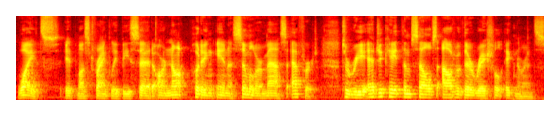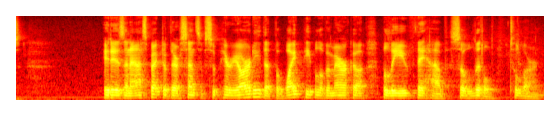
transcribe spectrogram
Whites, it must frankly be said, are not putting in a similar mass effort to re-educate themselves out of their racial ignorance. It is an aspect of their sense of superiority that the white people of America believe they have so little to learn.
